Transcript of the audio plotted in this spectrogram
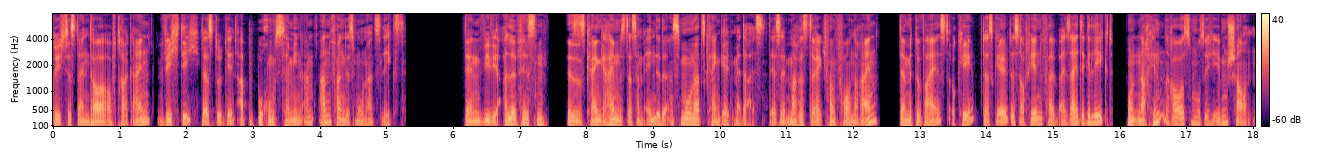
richtest deinen Dauerauftrag ein. Wichtig, dass du den Abbuchungstermin am Anfang des Monats legst. Denn wie wir alle wissen, ist es kein Geheimnis, dass am Ende des Monats kein Geld mehr da ist. Deshalb mach es direkt von vornherein damit du weißt, okay, das Geld ist auf jeden Fall beiseite gelegt und nach hinten raus muss ich eben schauen.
